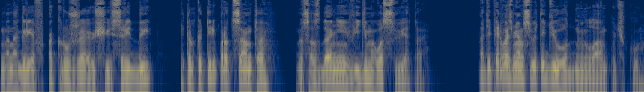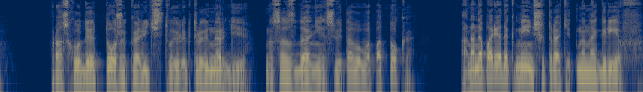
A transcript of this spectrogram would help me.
на нагрев окружающей среды и только 3% на создание видимого света. А теперь возьмем светодиодную лампочку. Расходуя то же количество электроэнергии на создание светового потока, она на порядок меньше тратит на нагрев.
